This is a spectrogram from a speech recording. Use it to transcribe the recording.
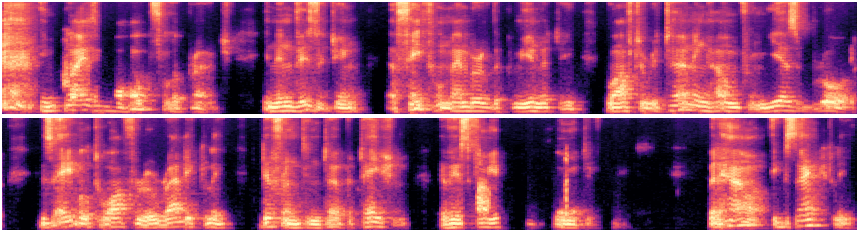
implies a more hopeful approach in envisaging a faithful member of the community who, after returning home from years abroad, is able to offer a radically different interpretation of his community. But how exactly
